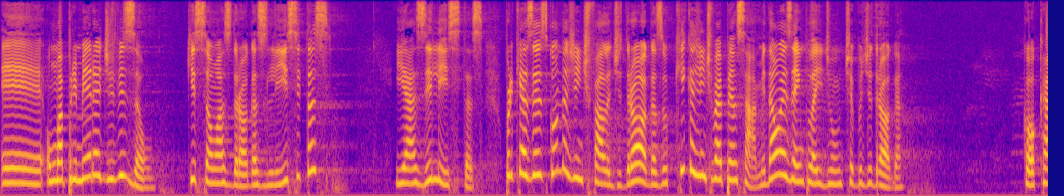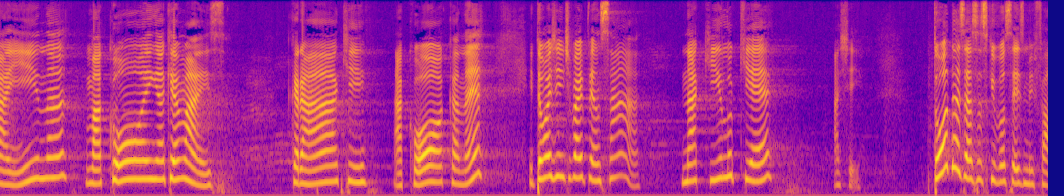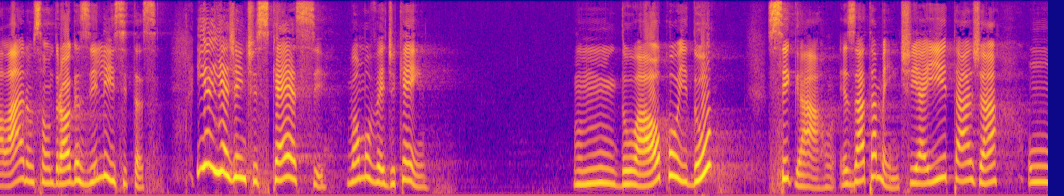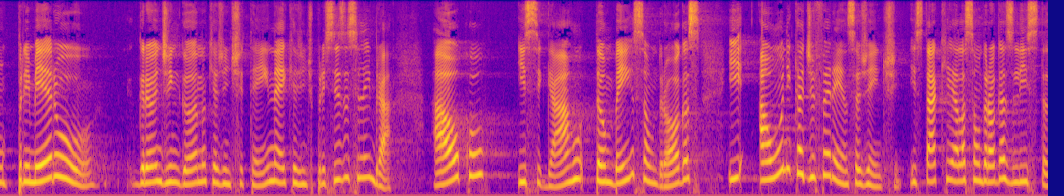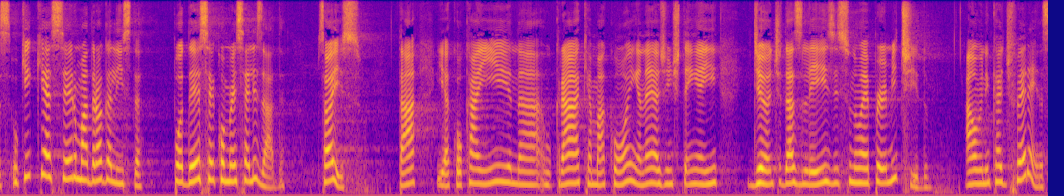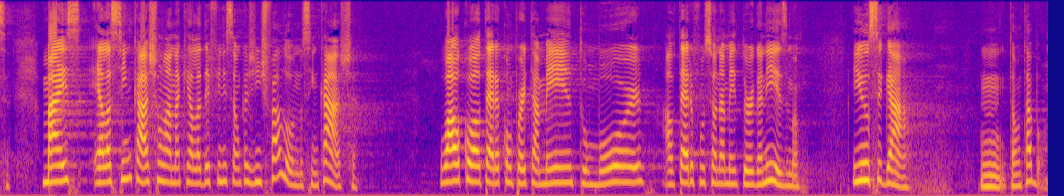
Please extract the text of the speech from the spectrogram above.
é, uma primeira divisão, que são as drogas lícitas e as ilícitas. Porque às vezes quando a gente fala de drogas, o que, que a gente vai pensar? Me dá um exemplo aí de um tipo de droga. Cocaína, maconha, que mais? Crack, a coca, né? Então a gente vai pensar naquilo que é. Achei. Todas essas que vocês me falaram são drogas ilícitas. E aí a gente esquece, vamos ver de quem? Hum, do álcool e do cigarro, exatamente. E aí está já um primeiro grande engano que a gente tem, né, que a gente precisa se lembrar. Álcool e cigarro também são drogas e a única diferença, gente, está que elas são drogas listas. O que, que é ser uma droga lista? Poder ser comercializada. Só isso. Tá? E a cocaína, o crack, a maconha, né? A gente tem aí diante das leis, isso não é permitido. A única diferença. Mas elas se encaixam lá naquela definição que a gente falou, não se encaixa? O álcool altera comportamento, humor, altera o funcionamento do organismo? E o cigarro? Hum, então tá bom.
